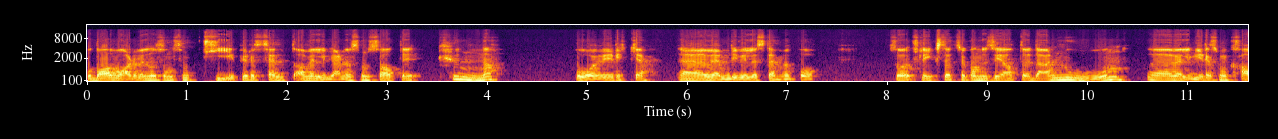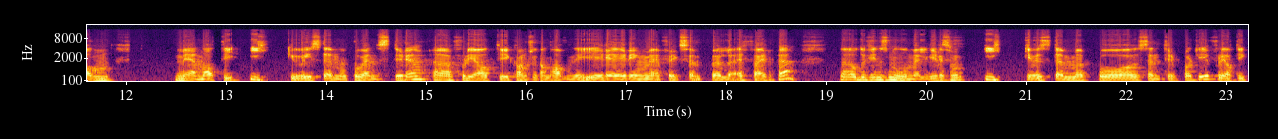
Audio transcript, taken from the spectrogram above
Og Da var det vel noe sånt som 10% av velgerne som sa at det kunne påvirke eh, hvem de ville stemme på. Så Slik sett så kan du si at det er noen eh, velgere som kan mene at de ikke vil stemme på Venstre, eh, fordi at de kanskje kan havne i regjering med f.eks. Frp. Eh, og det finnes noen velgere som ikke vil stemme på Senterpartiet, fordi at de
